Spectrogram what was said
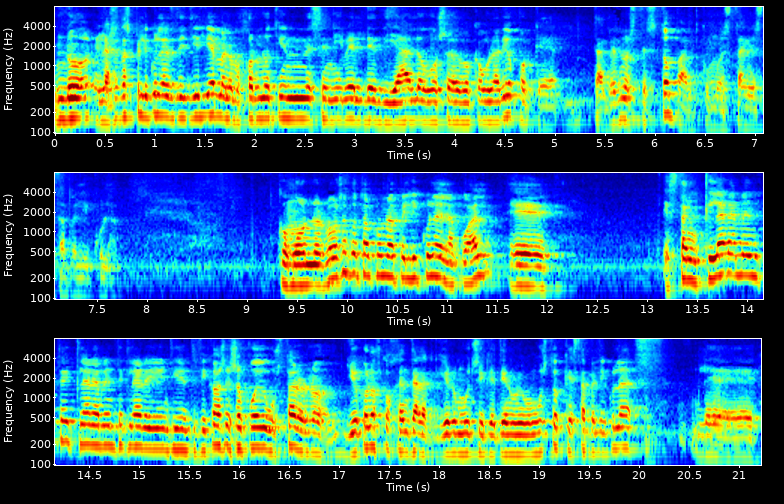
no, en las otras películas de Gilliam a lo mejor no tienen ese nivel de diálogos o de vocabulario porque tal vez no esté Stoppard como está en esta película como nos vamos a encontrar con una película en la cual eh, están claramente, claramente, claramente identificados, eso puede gustar o no. Yo conozco gente a la que quiero mucho y que tiene muy buen gusto, que esta película le,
